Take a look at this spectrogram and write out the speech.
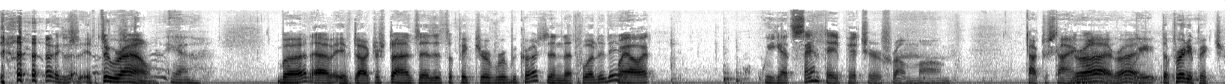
it's, it's too round. Yeah. But uh, if Dr. Stein says it's a picture of Ruby Crush, then that's what it is. Well, it, we got sent a picture from um, Dr. Stein. right, right. we- the pretty picture.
